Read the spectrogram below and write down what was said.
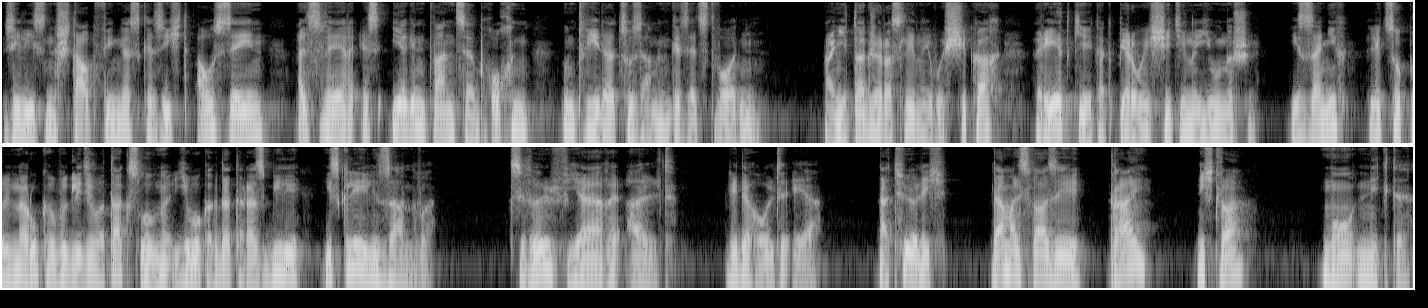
Sie ließen Staubfingers Gesicht aussehen, als wäre es irgendwann zerbrochen und wieder zusammengesetzt worden. Они также росли на его щеках – редкие, как первые щетины юноши. Из-за них лицо пыльнорука выглядело так, словно его когда-то разбили и склеили заново. «Zwölf Jahre alt», wiederholte er. «Natürlich. Damals war sie drei, nicht wahr?» Mo nickte.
